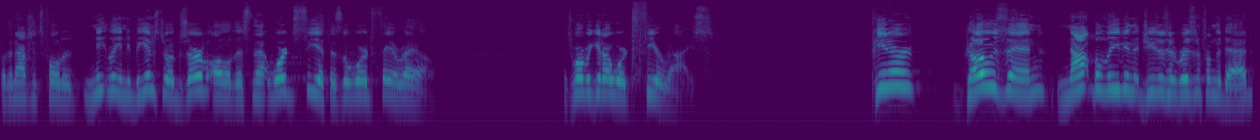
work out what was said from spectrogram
but the napkin's folded neatly, and he begins to observe all of this, and that word seeth is the word theoreo. It's where we get our word theorize. Peter goes in not believing that Jesus had risen from the dead.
